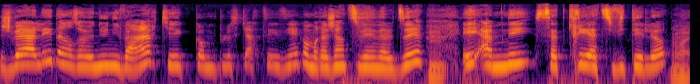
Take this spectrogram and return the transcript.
je vais aller dans un univers qui est comme plus cartésien, comme Régent, tu viens de le dire, Mm. et amener cette créativité-là. Ouais.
